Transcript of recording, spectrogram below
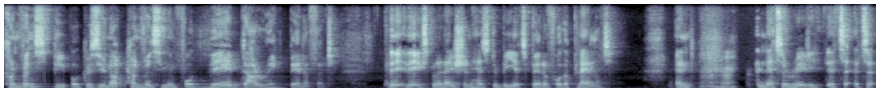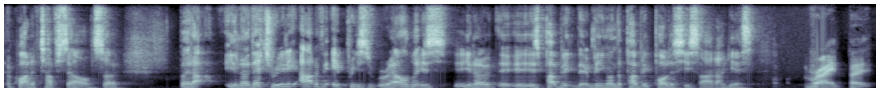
convince people because you're not convincing them for their direct benefit. The, the explanation has to be it's better for the planet. And, mm-hmm. and that's a really, it's, a, it's a, quite a tough sell. So, but uh, you know that's really out of EPRI's realm is you know is public being on the public policy side, I guess. Right, but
